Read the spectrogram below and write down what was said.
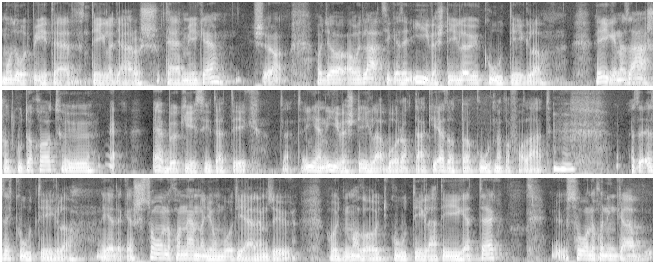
Modor Péter téglagyáros terméke, és ahogy, ahogy látszik, ez egy íves tégla, ő kútégla. Régen az ásott kutakat ő ebből készítették. Tehát ilyen íves téglából rakták ki, ez adta a kútnak a falát. Uh-huh. Ez, ez egy kúttégla. Érdekes. Szolnokon nem nagyon volt jellemző, hogy maga, hogy kúttéglát égettek. Szolnokon inkább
